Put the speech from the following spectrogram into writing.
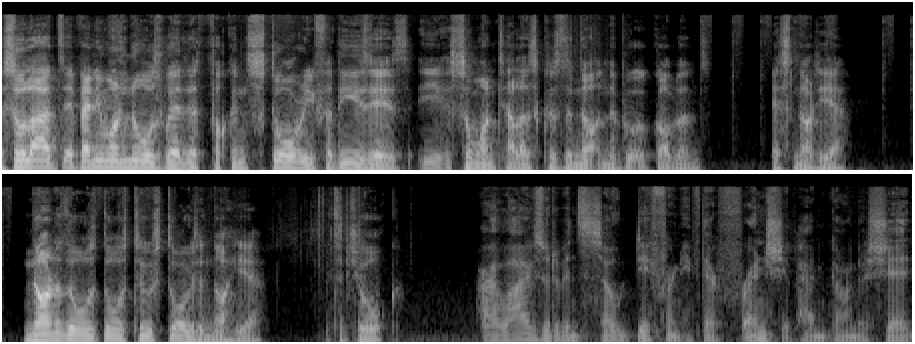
So, lads, if anyone knows where the fucking story for these is, someone tell us because they're not in the Book of Goblins. It's not here. None of those those two stories are not here. It's a joke. Our lives would have been so different if their friendship hadn't gone to shit.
